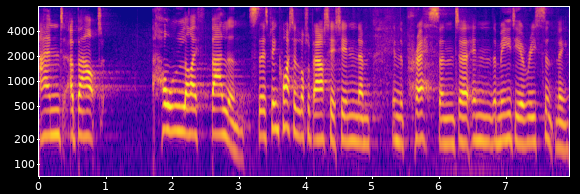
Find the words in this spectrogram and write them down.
and about whole life balance. There's been quite a lot about it in, um, in the press and uh, in the media recently.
